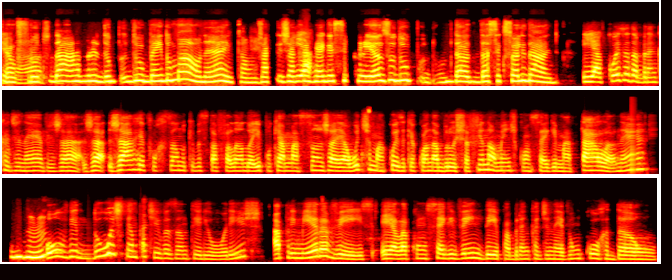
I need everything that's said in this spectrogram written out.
É o fruto da árvore do, do bem e do mal, né? Então já, já E a- carrega esse peso do, da, da sexualidade. E a coisa da Branca de Neve, já, já, já reforçando o que você está falando aí, porque a maçã já é a última coisa, que é quando a bruxa finalmente consegue matá-la, né? Uhum, Houve duas tentativas anteriores. A primeira vez, ela consegue vender para Branca de Neve um cordão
